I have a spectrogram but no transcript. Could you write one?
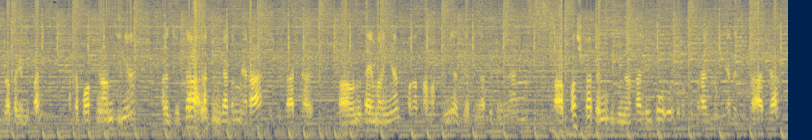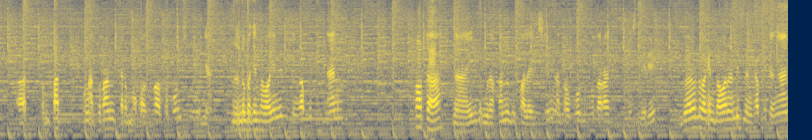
juga bagian depan. Ada port mesinnya ada juga alat indikator merah juga ada uh, untuk timernya pengatur waktunya juga dilengkapi dengan uh, push button digunakan untuk untuk pemutaran dunia dan juga ada uh, tempat pengaturan termokontrol ataupun suhunya. Nah untuk bagian bawahnya ini dilengkapi dengan roda. Nah ini digunakan untuk balancing ataupun pemutaran sendiri. Juga untuk bagian bawah nanti dilengkapi dengan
